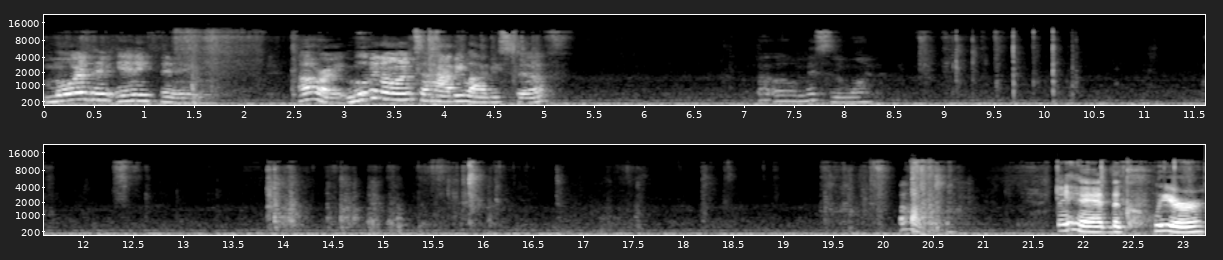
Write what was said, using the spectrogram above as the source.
More than anything. All right, moving on to Hobby Lobby stuff. Uh-oh, missing one. They had the clear,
